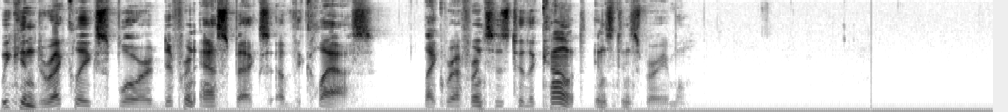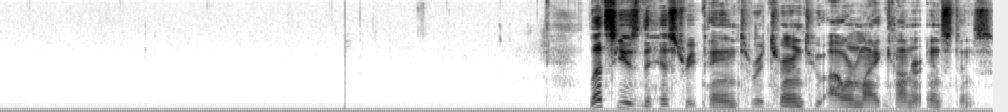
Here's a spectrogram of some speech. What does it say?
we can directly explore different aspects of the class, like references to the count instance variable. Let's use the history pane to return to our myCounter instance.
